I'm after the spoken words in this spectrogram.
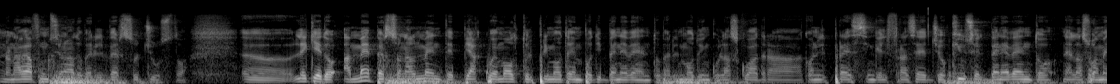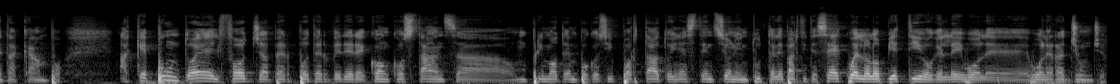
non aveva funzionato per il verso giusto. Uh, le chiedo, a me personalmente piacque molto il primo tempo di Benevento per il modo in cui la squadra con il pressing e il fraseggio chiuse il Benevento nella sua metà campo. A che punto è il Foggia per poter vedere con costanza un primo tempo così portato in estensione in tutte le partite, se è quello l'obiettivo che lei vuole, vuole raggiungere?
